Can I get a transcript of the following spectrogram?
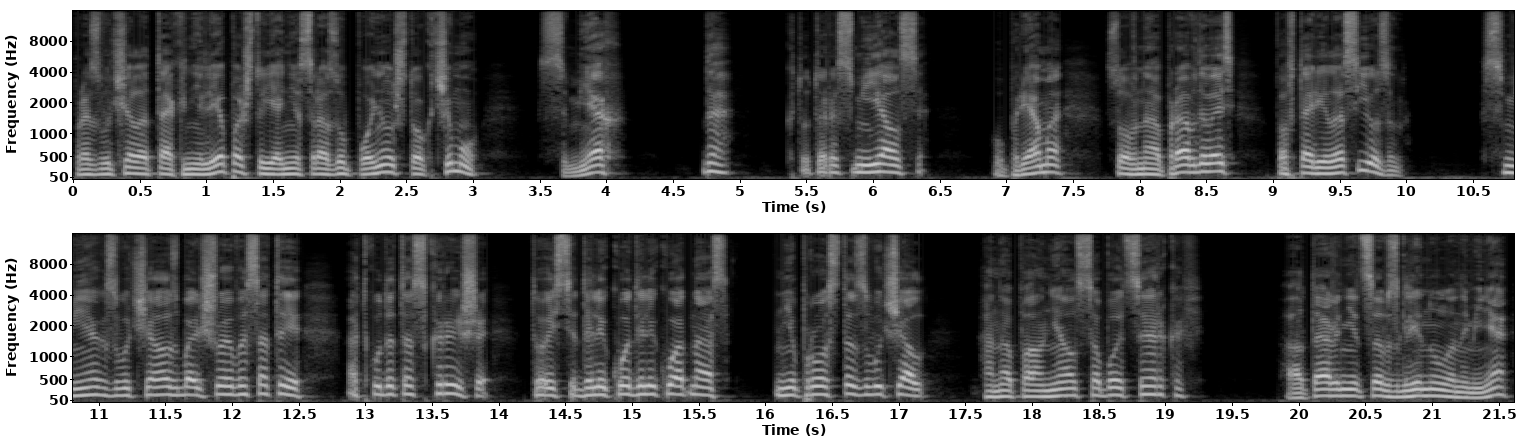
Прозвучало так нелепо, что я не сразу понял, что к чему. Смех? Да, кто-то рассмеялся. Упрямо, словно оправдываясь, повторила Сьюзен. Смех звучал с большой высоты, откуда-то с крыши, то есть далеко-далеко от нас. Не просто звучал, а наполнял собой церковь. Алтарница взглянула на меня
